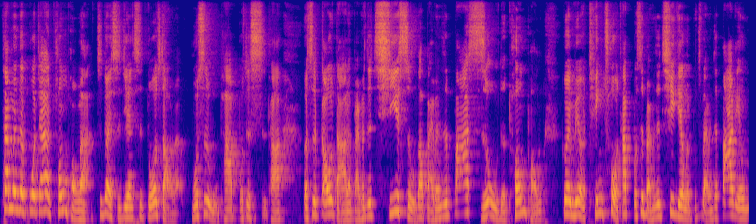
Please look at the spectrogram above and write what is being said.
他们的国家的通膨啊，这段时间是多少呢？不是五趴，不是十趴，而是高达了百分之七十五到百分之八十五的通膨。各位没有听错，它不是百分之七点五，不是百分之八点五，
